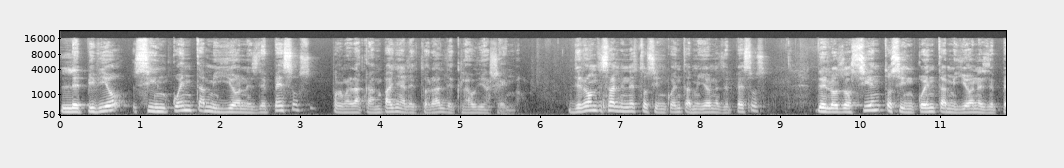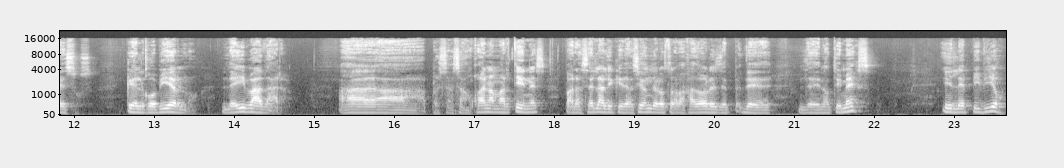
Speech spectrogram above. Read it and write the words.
le pidió 50 millones de pesos para la campaña electoral de Claudia Sheinbaum. ¿De dónde salen estos 50 millones de pesos? De los 250 millones de pesos que el gobierno le iba a dar a, pues a San Juana Martínez para hacer la liquidación de los trabajadores de, de- de Notimex y le pidió,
